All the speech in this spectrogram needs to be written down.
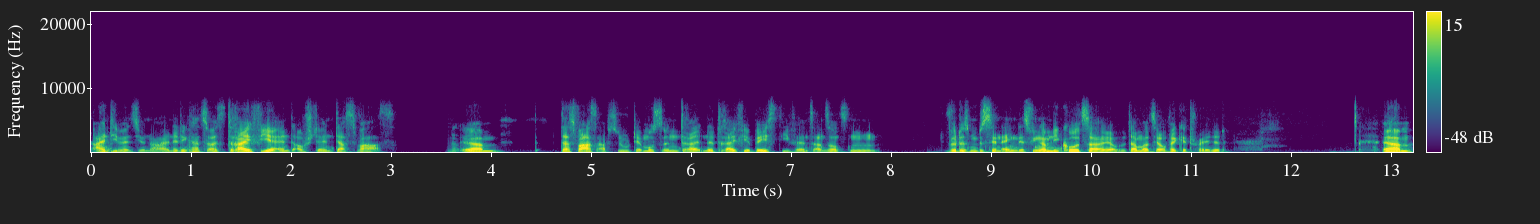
eindimensional. Ne? Den kannst du als 3-4 End aufstellen, das war's. Ja. Ähm, das war's absolut. Der muss in drei, eine 3-4 Base Defense, ansonsten wird es ein bisschen eng. Deswegen haben die Colts damals ja auch weggetradet. Ähm,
